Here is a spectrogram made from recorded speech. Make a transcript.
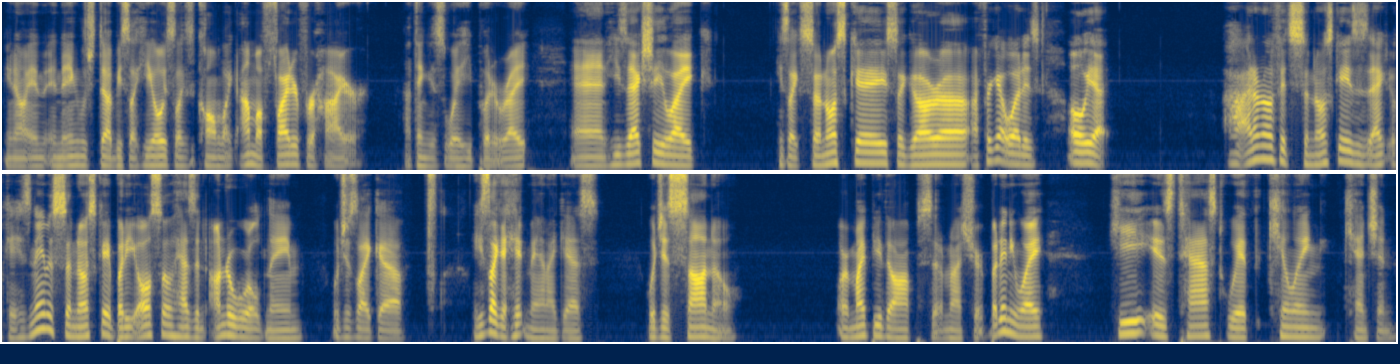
you know in in the English dub, he's like he always likes to call him like I'm a fighter for hire. I think is the way he put it, right? And he's actually like He's like Sonosuke Sagara. I forget what is. Oh yeah, I don't know if it's Sonosuke is his act. Okay, his name is Sonosuke, but he also has an underworld name, which is like a. He's like a hitman, I guess, which is Sano, or it might be the opposite. I'm not sure. But anyway, he is tasked with killing Kenshin,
